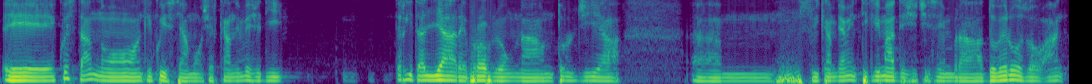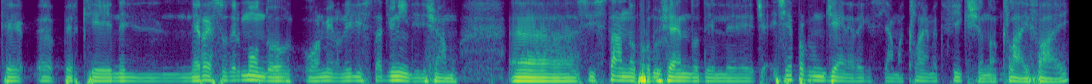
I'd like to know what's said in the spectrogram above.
E quest'anno anche qui stiamo cercando invece di ritagliare proprio un'antologia um, sui cambiamenti climatici ci sembra doveroso anche eh, perché nel, nel, resto del mondo, o almeno negli Stati Uniti, diciamo, eh, si stanno producendo delle... Cioè, c'è proprio un genere che si chiama climate fiction o cli-fi.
